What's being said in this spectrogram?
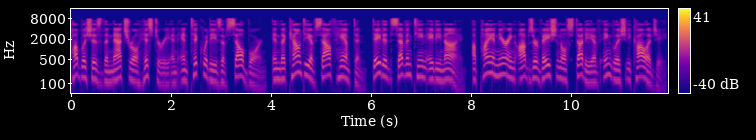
publishes The Natural History and Antiquities of Selborne, in the county of Southampton, dated 1789, a pioneering observational study of English ecology.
